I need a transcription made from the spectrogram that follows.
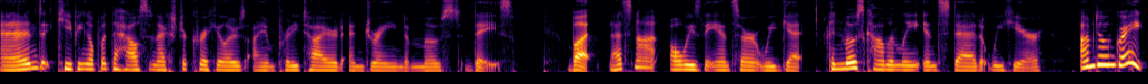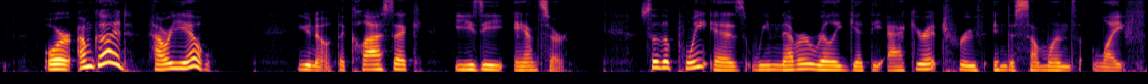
and keeping up with the house and extracurriculars, I am pretty tired and drained most days. But that's not always the answer we get. And most commonly, instead, we hear, I'm doing great, or I'm good. How are you? You know, the classic, easy answer. So the point is, we never really get the accurate truth into someone's life.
